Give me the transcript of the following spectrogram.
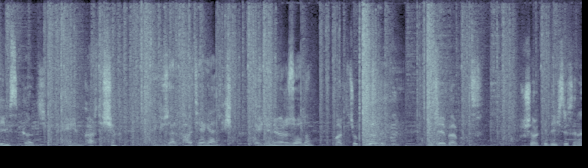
İyi misin kardeşim? İyiyim kardeşim. Ne güzel partiye geldik. Eğleniyoruz oğlum. Parti çok güzel de DJ berbat. Şu şarkıyı değiştirsene.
